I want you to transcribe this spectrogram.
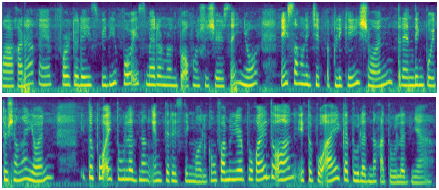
Mga karaket, for today's video po is meron man po akong share sa inyo na isang legit application. Trending po ito siya ngayon. Ito po ay tulad ng interesting mall. Kung familiar po kayo doon, ito po ay katulad na katulad niya.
